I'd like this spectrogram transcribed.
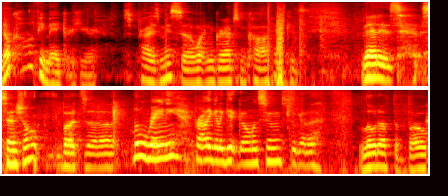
No coffee maker here. Surprised me, so I went and grabbed some coffee because that is essential. But uh, a little rainy, probably gonna get going soon. Still gotta load up the boat.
